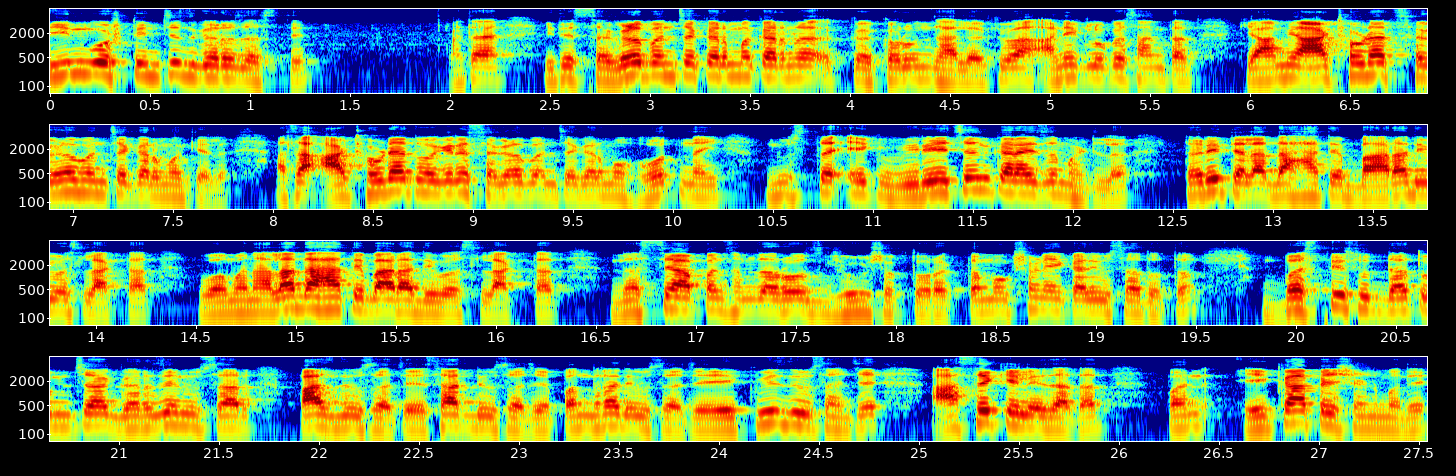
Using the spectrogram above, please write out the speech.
तीन गोष्टींचीच गरज असते. आता इथे सगळं पंचकर्म करणं क करून झालं किंवा अनेक लोक सांगतात की आम्ही आठवड्यात सगळं पंचकर्म केलं. असं आठवड्यात वगैरे सगळं पंचकर्म होत नाही. नुसतं एक विरेचन करायचं म्हटलं तरी त्याला दहा ते बारा दिवस लागतात. वमनाला दहा ते बारा दिवस लागतात. नस्य आपण समजा रोज घेऊ शकतो. रक्तमोक्षण एका दिवसात होतं. बस्तीसुद्धा तुमच्या गरजेनुसार पाच दिवसाचे सात दिवसाचे पंधरा दिवसाचे एकवीस दिवसांचे असे केले जातात. पण एका पेशंटमध्ये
